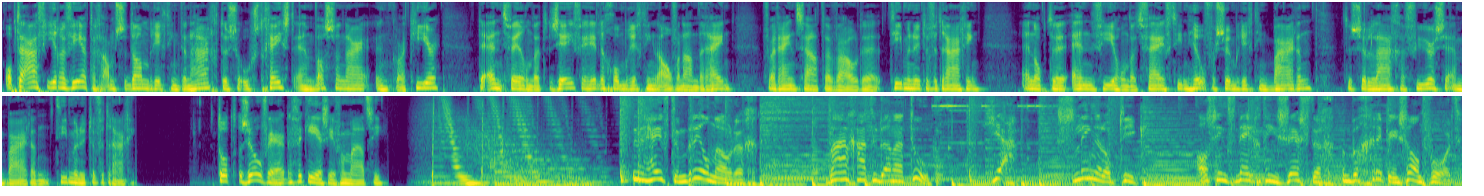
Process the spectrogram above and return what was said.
Op de A44 Amsterdam richting Den Haag tussen Oestgeest en Wassenaar een kwartier. De N207 Hillegom richting Alphen aan de Rijn. Voor Rijnzaterwoude 10 minuten vertraging. En op de N415 Hilversum richting Baren tussen Lage Vuurse en Baren 10 minuten vertraging. Tot zover de verkeersinformatie. U heeft een bril nodig. Waar gaat u dan naartoe? Ja, slingeroptiek. Al sinds 1960 een begrip in Zandvoort.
